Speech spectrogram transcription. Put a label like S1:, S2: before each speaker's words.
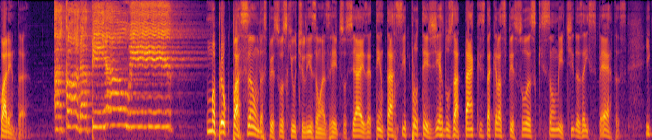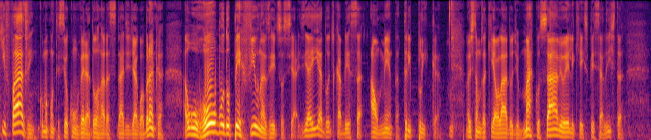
S1: 40.
S2: Acorda Piauí.
S1: Uma preocupação das pessoas que utilizam as redes sociais é tentar se proteger dos ataques daquelas pessoas que são metidas a espertas e que fazem, como aconteceu com o vereador lá da cidade de Água Branca, o roubo do perfil nas redes sociais. E aí a dor de cabeça aumenta, triplica. Nós estamos aqui ao lado de Marco Sábio, ele que é especialista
